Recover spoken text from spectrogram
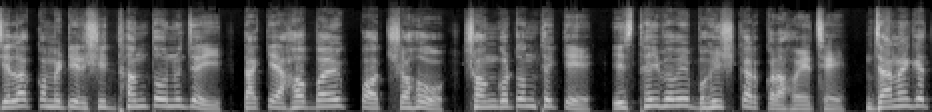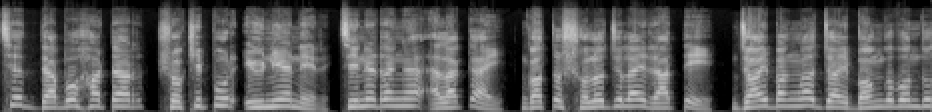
জেলা কমিটির সিদ্ধান্ত অনুযায়ী তাকে আহ্বায়ক পদসহ সংগঠন থেকে স্থায়ীভাবে বহিষ্কার করা হয়েছে। জানা গেছে, দেবহাটার সখীপুর ইউনিয়নের চিনেডাঙ্গা এলাকায় গত ষোলো জুলাই রাতে জয় বাংলা, জয় বঙ্গবন্ধু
